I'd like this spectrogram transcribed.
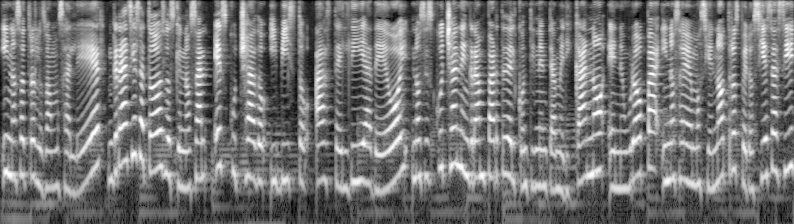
y nosotros los vamos a leer. Gracias a todos los que nos han escuchado y visto hasta el día de hoy. Nos escuchan en gran parte del continente americano, en Europa y no sabemos si en otros, pero si es así,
